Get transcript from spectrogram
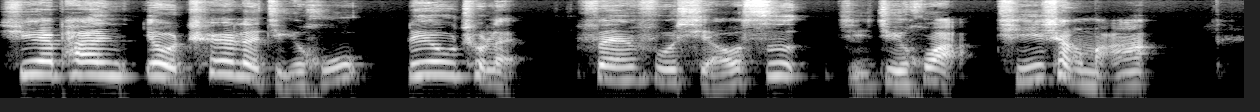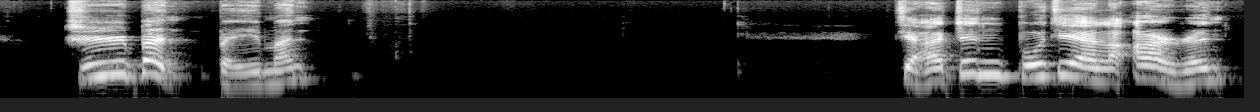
薛蟠又吃了几壶，溜出来，吩咐小厮几句话，骑上马，直奔北门。贾珍不见了二人，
